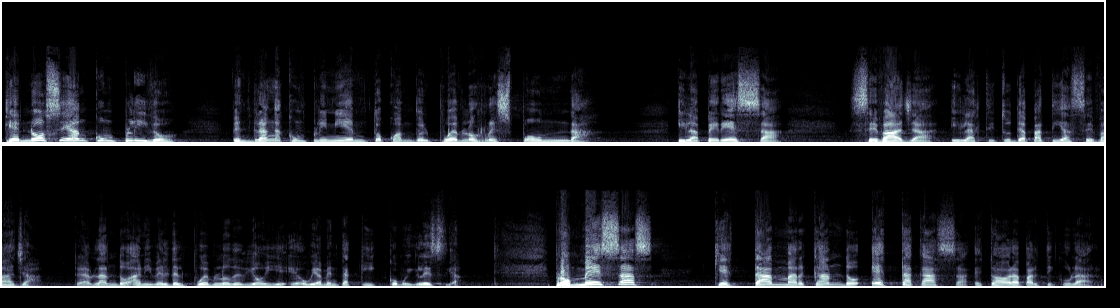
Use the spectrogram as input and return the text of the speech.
que no se han cumplido, vendrán a cumplimiento cuando el pueblo responda y la pereza se vaya y la actitud de apatía se vaya. Estoy hablando a nivel del pueblo de Dios y eh, obviamente aquí como iglesia. Promesas que están marcando esta casa, esto es ahora particular,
